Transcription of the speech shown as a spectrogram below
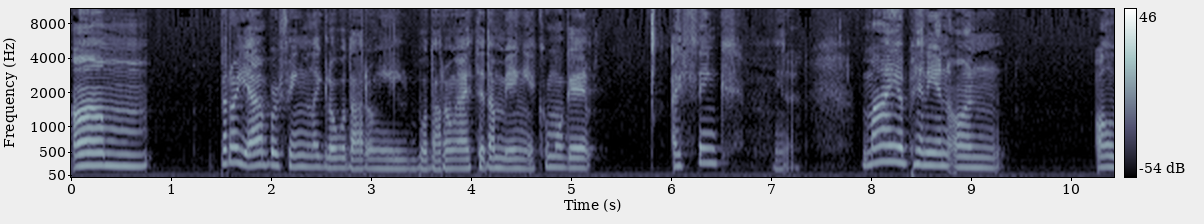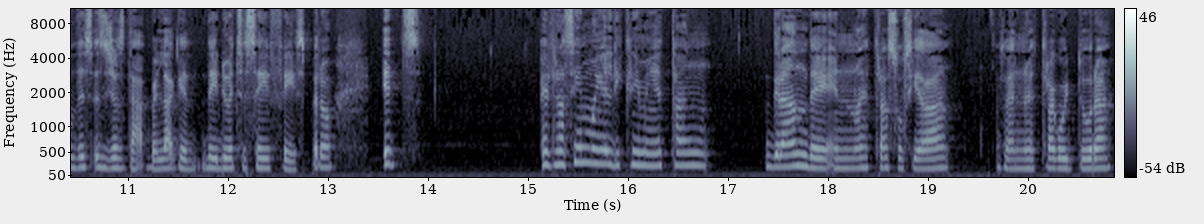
Um, pero ya, por fin, like, lo votaron y votaron a este también y es como que, I think, mira, my opinion on all of this is just that, ¿verdad? Que they do it to save face, pero it's el racismo y el discrimen es tan grande en nuestra sociedad, o sea, en nuestra cultura,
